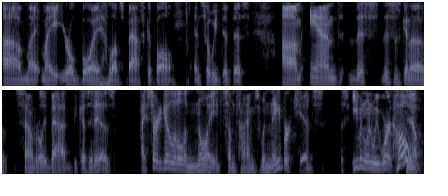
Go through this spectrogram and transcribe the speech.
Uh, my, my eight year old boy loves basketball. And so we did this. Um, and this, this is going to sound really bad because it is. I started to get a little annoyed sometimes when neighbor kids even when we weren't home, yep.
